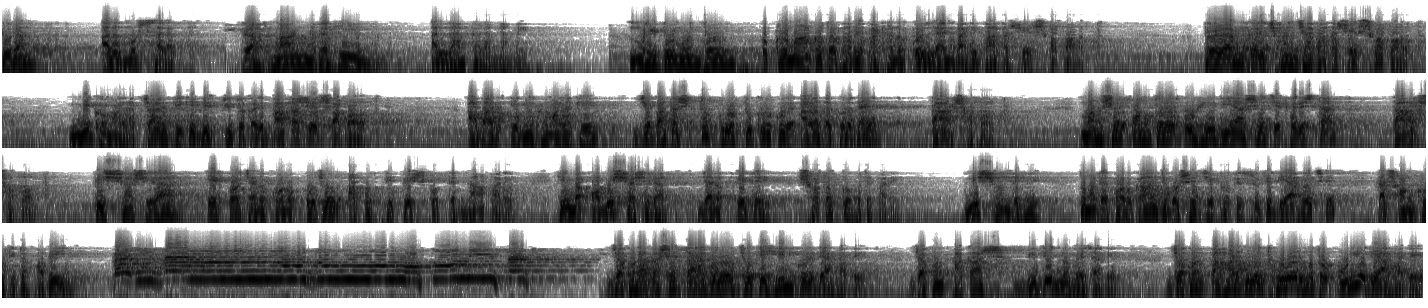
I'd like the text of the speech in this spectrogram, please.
সুরা আল মুরসালাত রহমান রহিম আল্লাহ তালার নামে। মৃদু মন্দ ও ক্রমাগতভাবে পাঠানো কল্যাণবাহী বাতাসের শপথ। প্রলয়ঙ্কারী ঝঞ্ঝা বাতাসের শপথ। মেঘমালা চারদিকে বিস্তৃতকারী বাতাসের শপথ। আবার এই মেঘমালাকে যে বাতাস টুকরো টুকরো করে আলাদা করে দেয়, তার শপথ। মানুষের অন্তরে উহি নিয়ে আসে যে ফেরেস্তা তার শপথ। বিশ্বাসীরা এরপর যেন কোনো ওজোর আপত্তি পেশ করতে না পারে, কিংবা অবিশ্বাসীরা যেন এতে সতর্ক হতে পারে। নিঃসন্দেহে তোমাদের পরকাল দিবসে যে প্রতিশ্রুতি দেয়া হয়েছে, তা সংঘটিত হবেই। যখন আকাশের তারাগুলো জ্যোতিহীন করে দেয়া হবে, যখন আকাশ বিদীর্ণ হয়ে যাবে, যখন পাহাড়গুলো ধুলোর মতো উড়িয়ে দেয়া হবে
